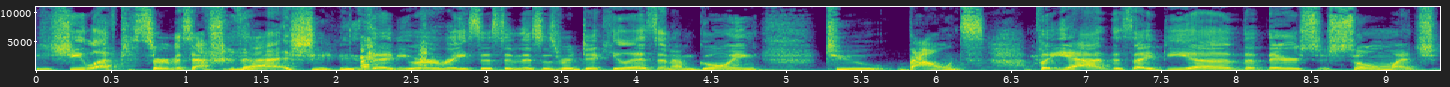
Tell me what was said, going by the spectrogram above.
she left service after that. She said, you are a racist and this is ridiculous and I'm going to bounce. But yeah, this idea that there's so much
